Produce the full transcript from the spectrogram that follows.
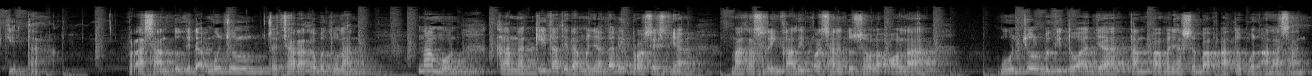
kita. Perasaan itu tidak muncul secara kebetulan. Namun, karena kita tidak menyadari prosesnya, maka sering kali perasaan itu seolah-olah muncul begitu aja tanpa banyak sebab ataupun alasan.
